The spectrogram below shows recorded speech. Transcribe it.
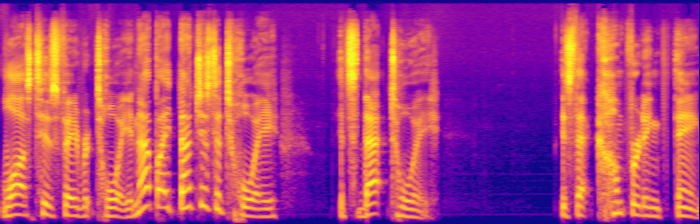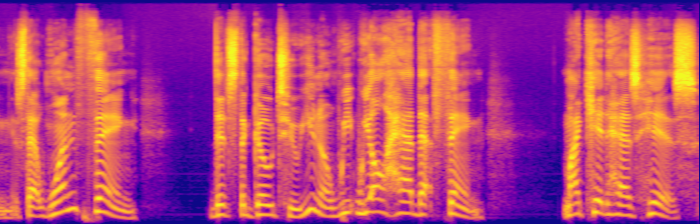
lost his favorite toy. And not by not just a toy, it's that toy. It's that comforting thing. It's that one thing that's the go-to. You know, we we all had that thing. My kid has his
